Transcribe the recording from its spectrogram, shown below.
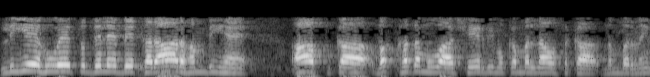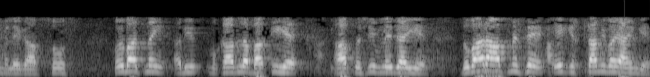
لیے ہوئے تو دل بے قرار ہم بھی ہیں۔ آپ کا وقت ختم ہوا شیر بھی مکمل نہ ہو سکا نمبر نہیں ملے گا افسوس۔ کوئی بات نہیں ابھی مقابلہ باقی ہے۔ آپ تشریف لے جائیے۔ دوبارہ آپ میں سے ایک اسلامی بھائی آئیں گے۔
